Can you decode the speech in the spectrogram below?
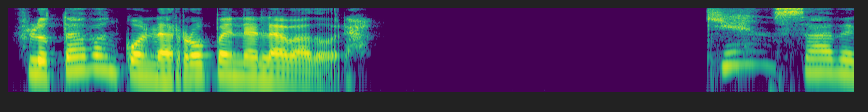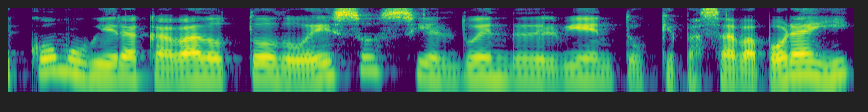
flotaban con la ropa en la lavadora. ¿Quién sabe cómo hubiera acabado todo eso si el duende del viento que pasaba por ahí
